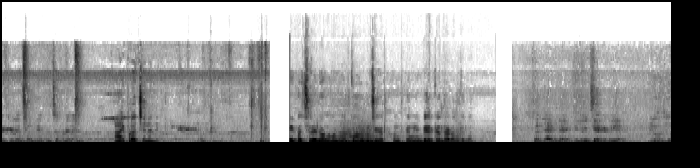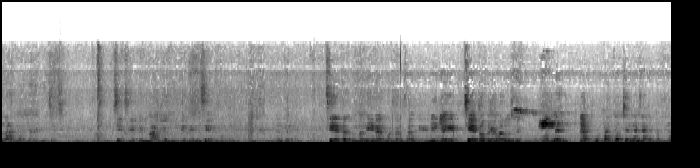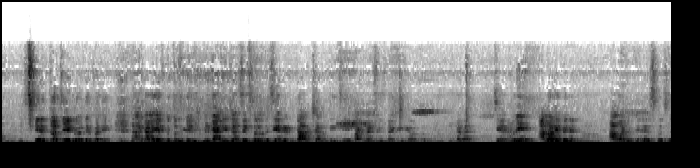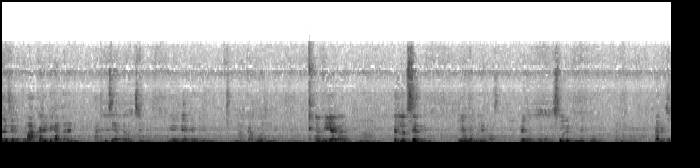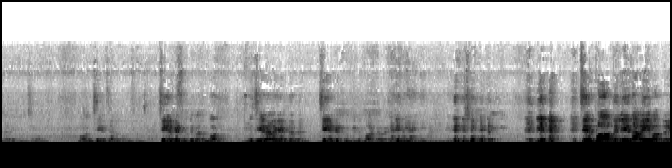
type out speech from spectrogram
మార్కెట్కి వెళ్ళాను సండే ఇప్పుడు వచ్చానండి. ఓకే. పచ్చిరీలో ఉండమంటున్నారు కూర రుచి గారు. అందుకని బీరకాయలు తేడానికి వెళ్ళా. సండే అడిగి అడిగి చీరగట్టు ఈరోజు చర్చి చెప్పింది మాటలో గుడికెళ్ళి చీర కట్టుకుందాం నేనే అనుకుంటాను చీరతో ఉంది కదా రోజు పెట్టుకుంటాను ఇప్పుడు పంట వచ్చాను కానీ ఇబ్బందిగా ఉంది చీరతో చేయడం పని. నాకు అలాగే అనిపిస్తుంది. కానీ డ్రెస్ వేసుకోవద్దు చీర కట్టుకుంటే ఆ క్షణం తీసి పక్కన దాకా ఇదిగా ఉంటుంది. కదా? చీర అలవాటు అయిపోయినాడు ఆ. అలవాటు ఉంటే చేసుకోవచ్చులే చీరతో మా అక్క ఇంటికి వెళ్తానండి. అందుకే చేరతా వచ్చాను. ఏం ఎక్కడికి మా అక్క భోజనం పెట్టిందండి. ఇయ్యాలా? పిల్లలు వచ్చేసరికి ఎవరు రేపు వస్తాను రేపు వస్తారా స్కూల్ ఎప్పుడు పెట్టినారు? కరెక్ట్ బాగుంది చీర చాలా బాగుంది చీర కట్టుకుంటే మాత్రం బాగున్నాం నువ్వు చీర అలాగే అంటుందండి చీర కట్టుకుంటేనే బాగుంటావు చీర బాగుంది లేదా అలా ఏమన్నా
